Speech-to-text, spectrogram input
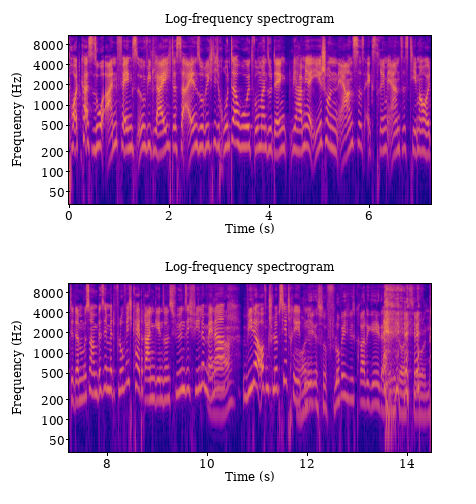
Podcast so anfängst, irgendwie gleich, dass du einen so richtig runterholst, wo man so denkt, wir haben ja eh schon ein ernstes, extrem ernstes Thema heute. Da müssen wir ein bisschen mit Fluffigkeit rangehen, sonst fühlen sich viele Männer Ja. wieder auf den Schlips hier treten. Ronny ist so fluffig, wie es gerade geht in der Situation.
